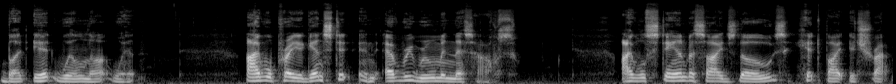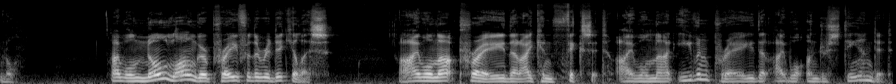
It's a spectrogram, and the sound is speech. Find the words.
but it will not win. I will pray against it in every room in this house. I will stand beside those hit by its shrapnel. I will no longer pray for the ridiculous. I will not pray that I can fix it. I will not even pray that I will understand it.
